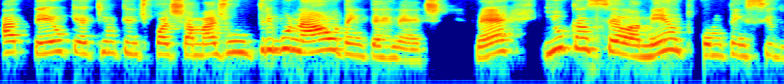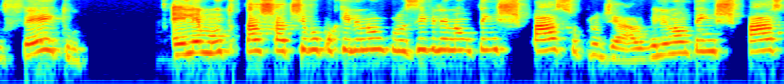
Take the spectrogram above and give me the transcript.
a ter o que aquilo que a gente pode chamar de um tribunal da internet, né? E o cancelamento, como tem sido feito, ele é muito taxativo porque ele não, inclusive, ele não tem espaço para o diálogo, ele não tem espaço,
